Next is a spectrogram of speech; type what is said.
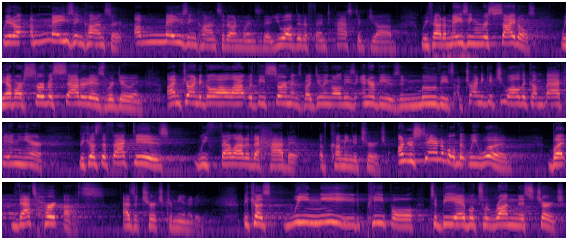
We had an amazing concert, amazing concert on Wednesday. You all did a fantastic job. We've had amazing recitals. We have our service Saturdays we're doing. I'm trying to go all out with these sermons by doing all these interviews and movies. I'm trying to get you all to come back in here because the fact is, we fell out of the habit of coming to church. Understandable that we would, but that's hurt us as a church community because we need people to be able to run this church.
